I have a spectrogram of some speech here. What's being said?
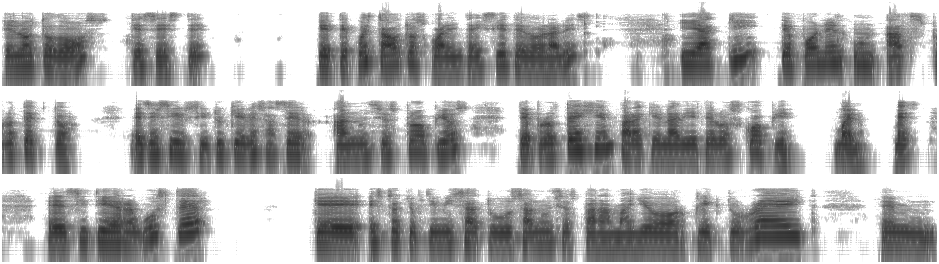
el Otto 2, que es este, que te cuesta otros 47 dólares. Y aquí te ponen un Ads Protector. Es decir, si tú quieres hacer anuncios propios, te protegen para que nadie te los copie. Bueno, ves, el CTR Booster, que esto te optimiza tus anuncios para mayor click-to-rate, em,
